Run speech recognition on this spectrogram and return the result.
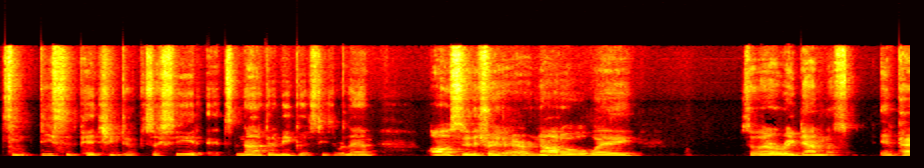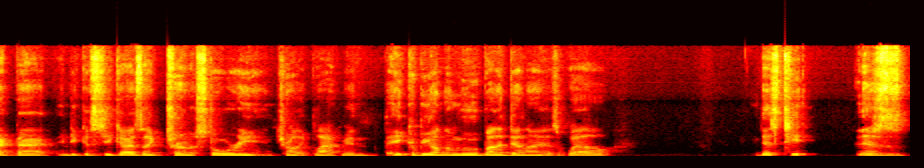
some decent pitching to succeed, it's not going to be a good season for them. Obviously, they traded Arenado away, so they're already down in the impact bat. And you can see guys like Trevor Story and Charlie Blackmon; they could be on the move by the deadline as well. This te- this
